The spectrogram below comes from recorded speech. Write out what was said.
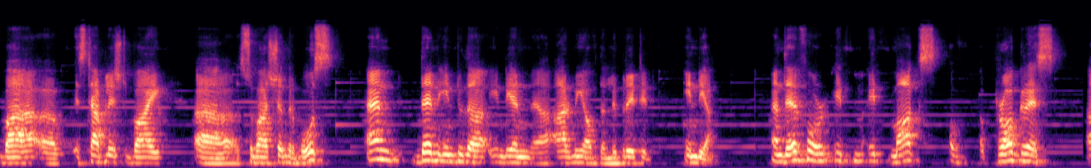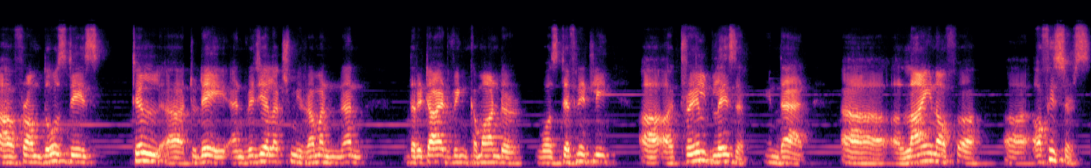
by, established by uh, Subhash Chandra Bose, and then into the Indian uh, Army of the Liberated India. And therefore, it, it marks a, a progress uh, from those days till uh, today. And Vijay Lakshmi Ramanan, the retired wing commander, was definitely uh, a trailblazer in that. Uh, a line of officers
